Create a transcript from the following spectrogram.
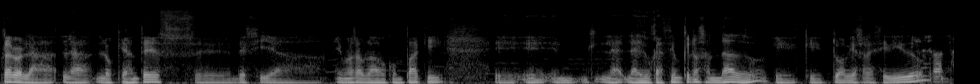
Claro, la, la- lo que antes eh, decía, hemos hablado con Paqui, eh, eh, la, la educación que nos han dado, que, que tú habías recibido, Exacto.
